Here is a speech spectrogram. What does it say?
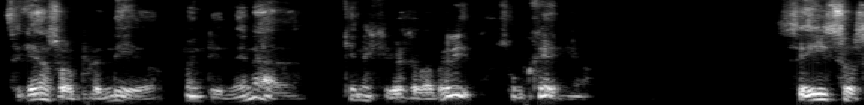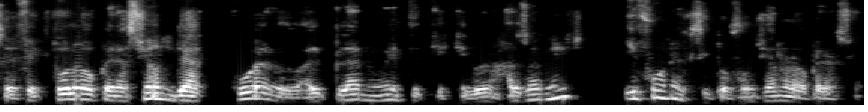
se queda sorprendido, no entiende nada. ¿Quién escribió este papelito? Es un genio. Se hizo, se efectuó la operación de acuerdo al plano este que escribió Hazonish y fue un éxito, funcionó la operación.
